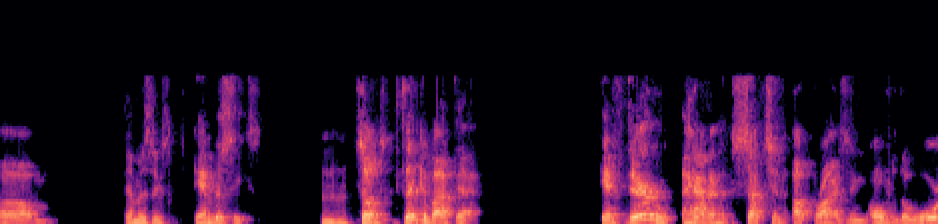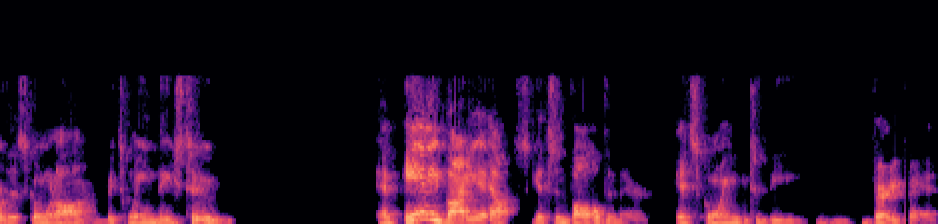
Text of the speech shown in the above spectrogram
um, embassies embassies. hmm So think about that. If they're having such an uprising over the war that's going on between these two, and anybody else gets involved in there, it's going to be very bad.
